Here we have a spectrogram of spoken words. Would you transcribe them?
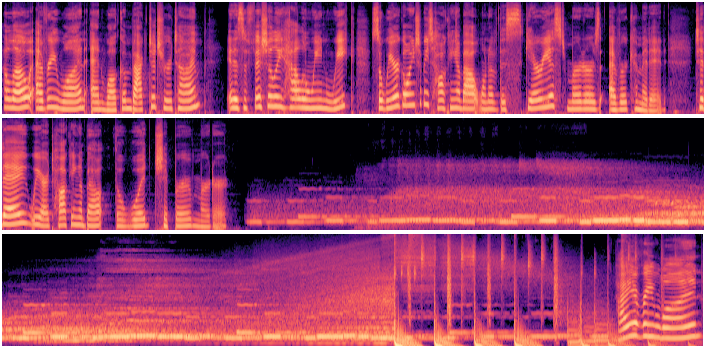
Hello, everyone, and welcome back to True Time. It is officially Halloween week, so we are going to be talking about one of the scariest murders ever committed. Today, we are talking about the wood chipper murder. Everyone.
